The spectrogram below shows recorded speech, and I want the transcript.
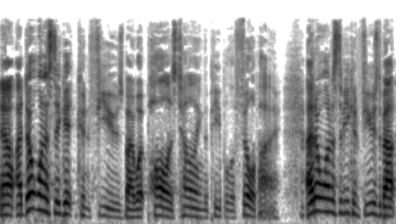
Now, I don't want us to get confused by what Paul is telling the people of Philippi. I don't want us to be confused about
